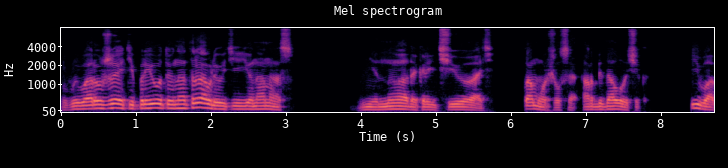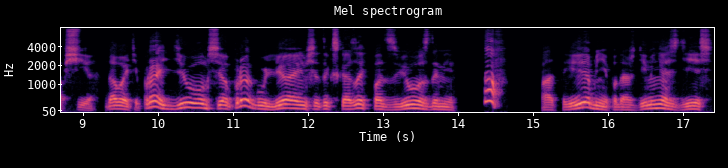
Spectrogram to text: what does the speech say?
Вы вооружаете приоту и натравливаете ее на нас. Не надо кричать, поморщился орбидолочек. И вообще, давайте пройдемся, прогуляемся, так сказать, под звездами. Аф! А ты, Эбни, подожди меня здесь.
